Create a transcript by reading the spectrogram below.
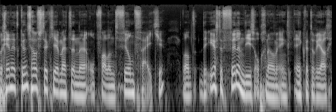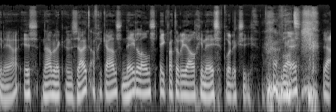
beginnen het kunsthoofdstukje met een eh, opvallend filmfeitje. Want de eerste film die is opgenomen in Equatoriaal Guinea is namelijk een Zuid-Afrikaans-Nederlands-Equatoriaal-Guinese productie. Wat? Ja,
